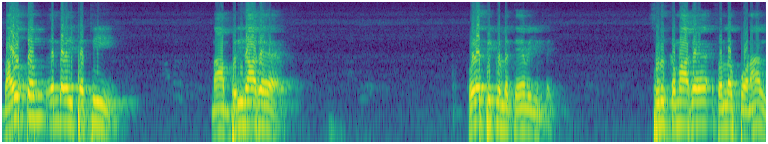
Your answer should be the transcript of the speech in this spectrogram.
பௌத்தம் என்பதை பற்றி நாம் பெரிதாக குழப்பிக்கொள்ள தேவையில்லை. சுருக்கமாக சொல்லப்போனால்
